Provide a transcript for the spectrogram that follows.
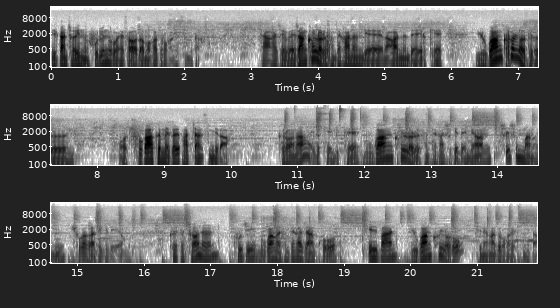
일단 저희는 후륜으로 해서 넘어가도록 하겠습니다. 자, 이제 외장 컬러를 선택하는 게 나왔는데 이렇게 유광 컬러들은 어, 추가 금액을 받지 않습니다. 그러나 이렇게 밑에 무광 컬러를 선택하시게 되면 70만 원이 추가가 되게 돼요. 그래서 저는 굳이 무광을 선택하지 않고 일반 유광 컬러로 진행하도록 하겠습니다.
